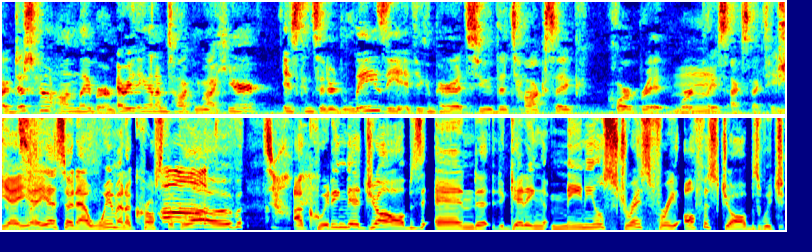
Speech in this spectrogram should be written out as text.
a discount on labor. Everything that I'm talking about here is considered lazy if you compare it to the toxic corporate mm. workplace expectations. Yeah, yeah, yeah. So now women across the ah, globe are quitting their jobs and getting menial, stress free office jobs, which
